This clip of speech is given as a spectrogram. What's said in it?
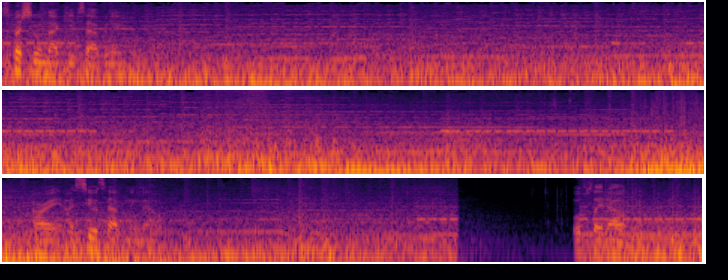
Especially when that keeps happening. See what's happening now. We'll play it out.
